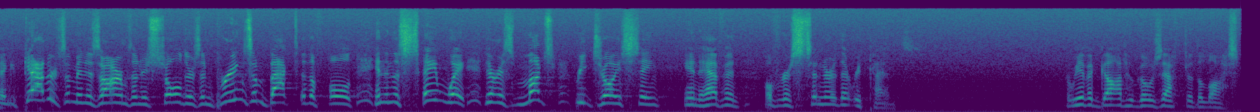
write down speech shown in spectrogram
and gathers them in his arms on his shoulders and brings them back to the fold. And in the same way, there is much rejoicing in heaven over a sinner that repents. We have a God who goes after the lost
